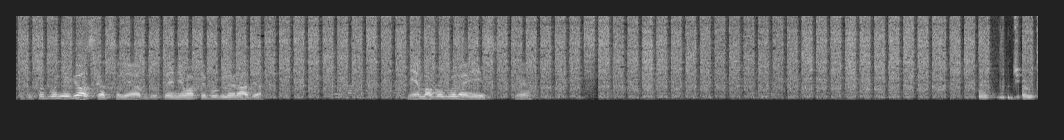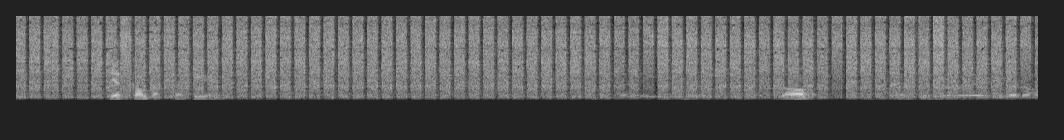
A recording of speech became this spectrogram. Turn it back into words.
To jest ogólnie wioska, co nie? Tutaj nie łapie w ogóle radia. Nie ma w ogóle nic, nie? Jest kontakt, tak? I... Co? Nie wiadomo,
